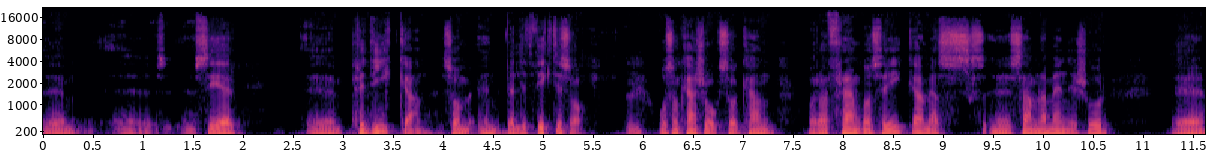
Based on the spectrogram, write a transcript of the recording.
eh, eh ser eh, predikan som en väldigt viktig sak. Mm. Och som kanske också kan vara framgångsrika med att eh, samla människor eh,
